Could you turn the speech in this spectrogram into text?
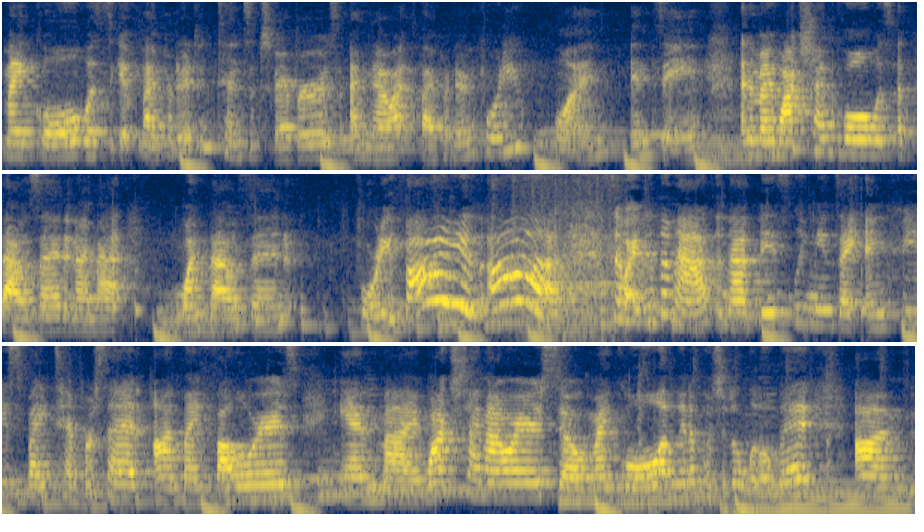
my goal was to get 510 subscribers. I'm now at 541, insane. And then my watch time goal was a 1,000 and I'm at 1,000 45 ah. So i did the math and that basically means i increased by 10 percent on my followers and my watch time hours. So my goal i'm going to push it a little bit um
